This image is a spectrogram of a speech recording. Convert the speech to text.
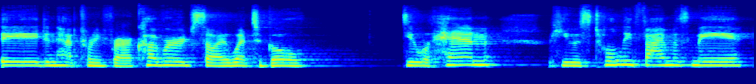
They didn't have 24 hour coverage. So I went to go deal with him. He was totally fine with me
